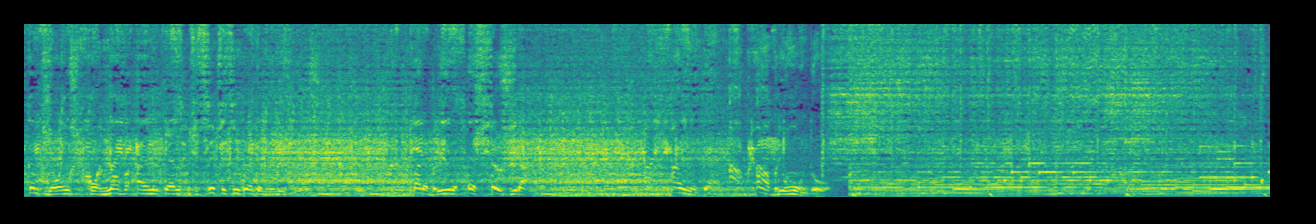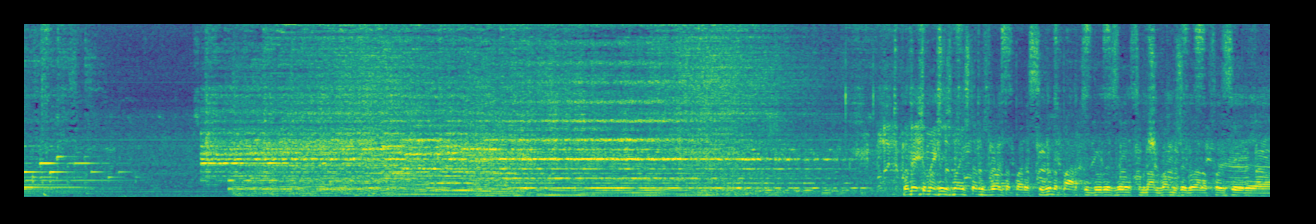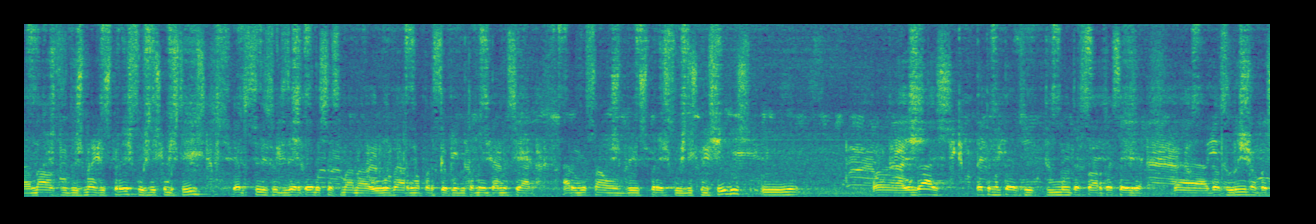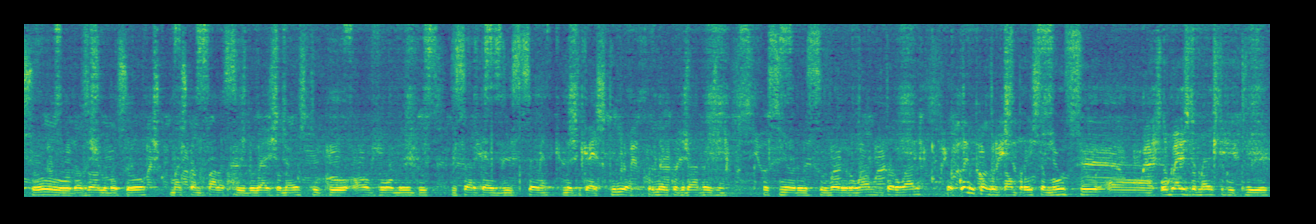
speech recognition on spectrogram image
Campeões com a nova Heineken 250 ml. Para abrir é só girar. Heineken abre o mundo. Boa noite, uma vez mais estamos de volta para a segunda parte do resenha semanal. Vamos agora fazer a análise dos novos preços dos combustíveis. É preciso dizer que ainda esta semana o governo apareceu publicamente a anunciar a redução dos preços dos combustíveis e uh, o gás é que não teve muita sorte, ou seja, a gasolina baixou, o gasóleo baixou, mas quando fala-se do gás doméstico, houve um aumento de cerca de 100 meticais. Queria primeiro convidar mesmo o senhor Silvério Ruano, doutor Ruano, como encontra então para este anúncio uh, o gás doméstico que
